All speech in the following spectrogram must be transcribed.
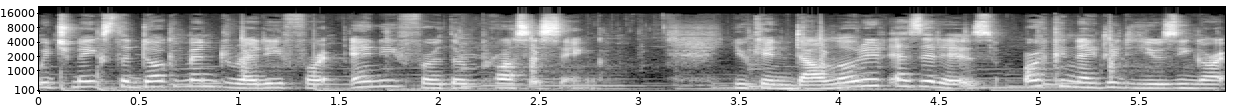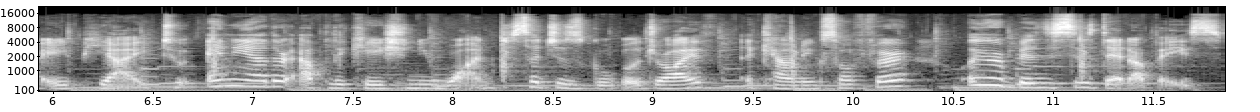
which makes the document ready for any further processing. You can download it as it is or connect it using our API to any other application you want, such as Google Drive, accounting software, or your business's database.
